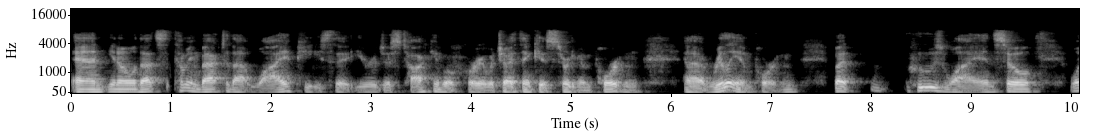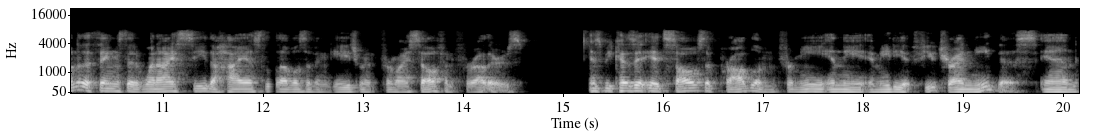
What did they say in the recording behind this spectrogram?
And, you know, that's coming back to that why piece that you were just talking about, Corey, which I think is sort of important, uh, really important. But whose why? And so, one of the things that when I see the highest levels of engagement for myself and for others, is because it, it, solves a problem for me in the immediate future. I need this, and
